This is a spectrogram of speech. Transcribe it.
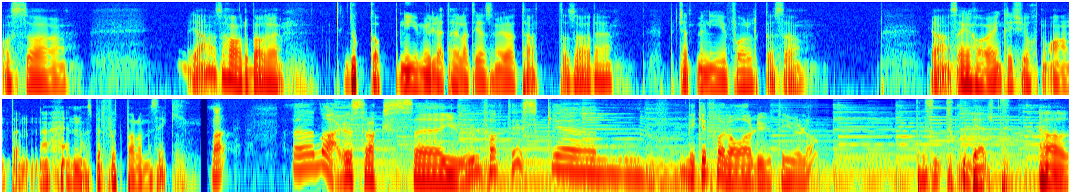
Og så Ja, så har det bare dukka opp nye muligheter hele tida som vi har tatt, og så har det blitt kjent med nye folk, og så Ja, så jeg har jo egentlig ikke gjort noe annet enn, enn å spille fotball og musikk. Nei. Nå er det jo straks eh, jul, faktisk. Eh, Hvilket forhold har du til jula? Det er sånn todelt. Jeg har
